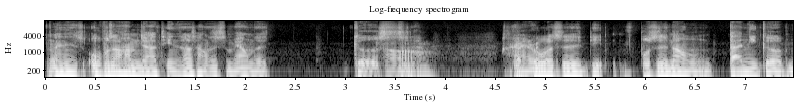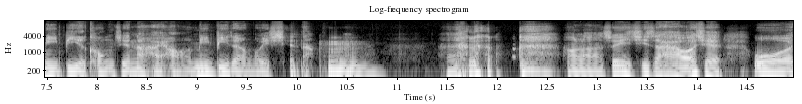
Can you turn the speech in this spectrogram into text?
那你我不知道他们家的停车场是什么样的格式。哎，如果是不是那种单一个密闭的空间，那还好，密闭的很危险呐、啊。嗯。好啦，所以其实还好，而且我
